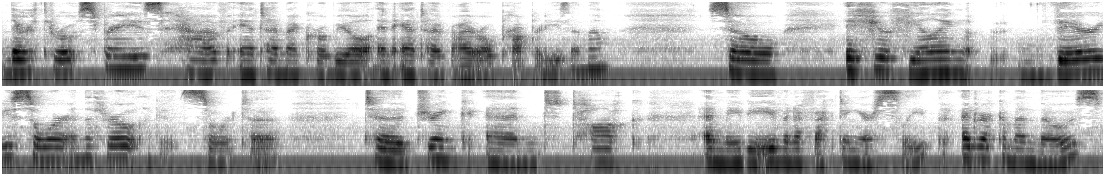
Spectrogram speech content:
Their throat sprays have antimicrobial and antiviral properties in them. So if you're feeling very sore in the throat, like it's sore to to drink and talk and maybe even affecting your sleep, I'd recommend those.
